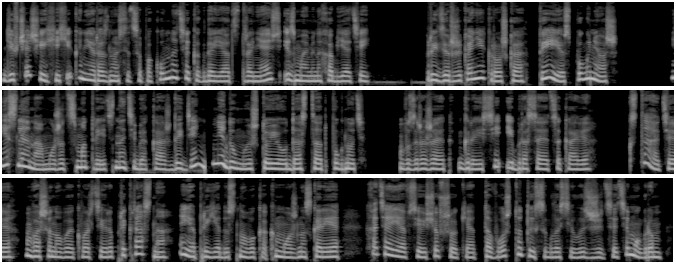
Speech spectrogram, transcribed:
Девчачье хихиканье разносится по комнате, когда я отстраняюсь из маминых объятий. «Придержи коней, крошка, ты ее спугнешь. Если она может смотреть на тебя каждый день, не думаю, что ее удастся отпугнуть. — возражает Грейси и бросается к. «Кстати, ваша новая квартира прекрасна. Я приеду снова как можно скорее, хотя я все еще в шоке от того, что ты согласилась жить с этим угром», —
